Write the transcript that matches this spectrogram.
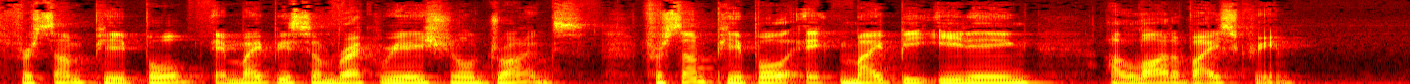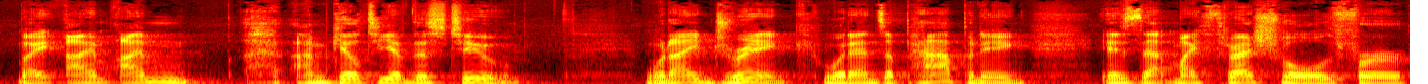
for some people, it might be some recreational drugs. For some people, it might be eating a lot of ice cream. Right? I'm I'm I'm guilty of this too. When I drink, what ends up happening is that my threshold for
